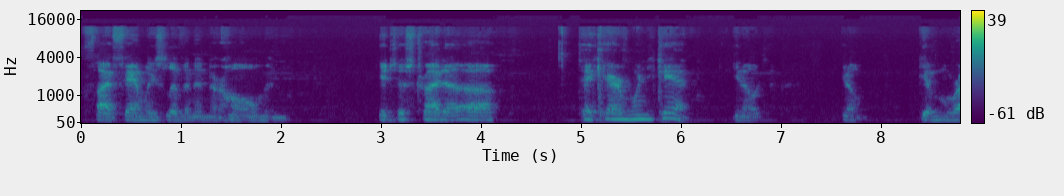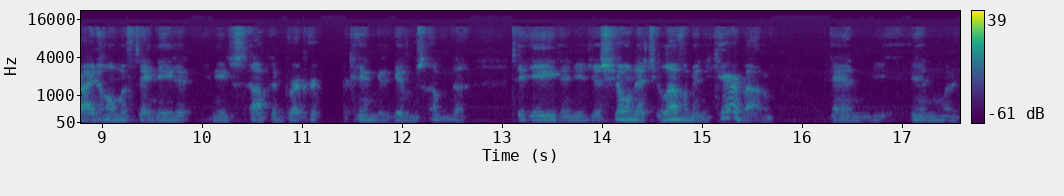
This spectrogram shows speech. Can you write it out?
five families living in their home, and you just try to uh, take care of them when you can, you know, you know, give them a ride home if they need it. You need to stop at Burger King to give them something to to eat, and you just show them that you love them and you care about them, and and when,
